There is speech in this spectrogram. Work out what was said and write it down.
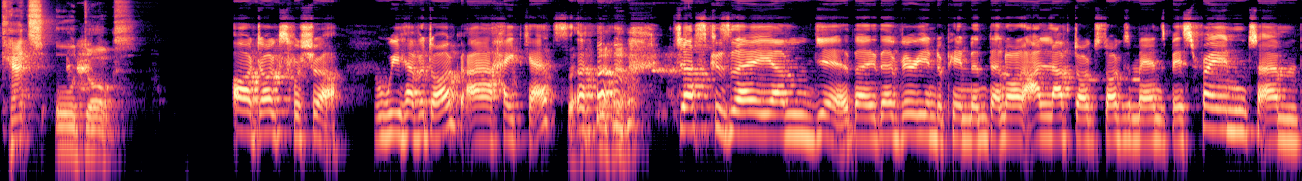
Cats or dogs? Oh, dogs for sure. We have a dog. I hate cats, just because they, um, yeah, they they're very independent. They're not. I love dogs. Dogs are man's best friend. Um,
